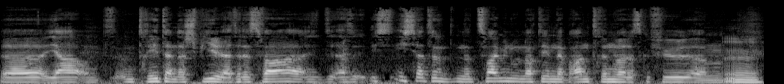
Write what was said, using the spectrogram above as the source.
äh, ja und, und dreht dann das Spiel. Also das war, also ich, ich hatte zwei Minuten nachdem der Brand drin war das Gefühl, ähm, mhm.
